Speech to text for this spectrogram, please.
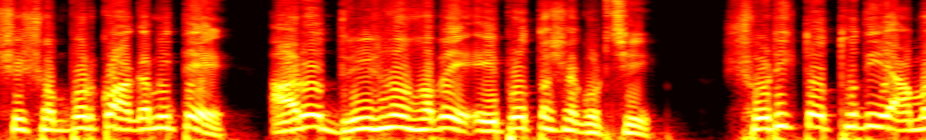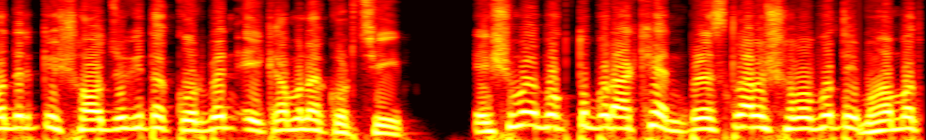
সে সম্পর্ক আগামীতে আরও দৃঢ় হবে এই প্রত্যাশা করছি। সঠিক তথ্য দিয়ে আমাদেরকে সহযোগিতা করবেন এই কামনা করছি। এ সময় বক্তব্য রাখেন প্রেস ক্লাবের সভাপতি মোহাম্মদ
